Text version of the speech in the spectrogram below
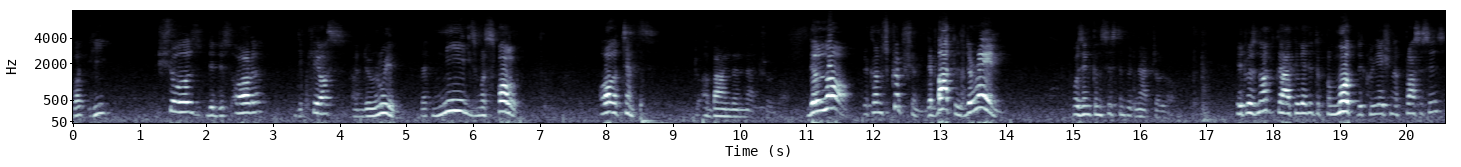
But he shows the disorder, the chaos, and the ruin that needs must follow all attempts to abandon natural. The law, the conscription, the battles, the reign was inconsistent with natural law. It was not calculated to promote the creation of processes,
